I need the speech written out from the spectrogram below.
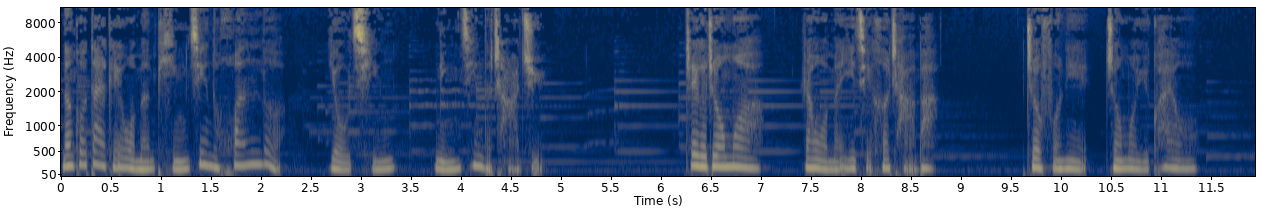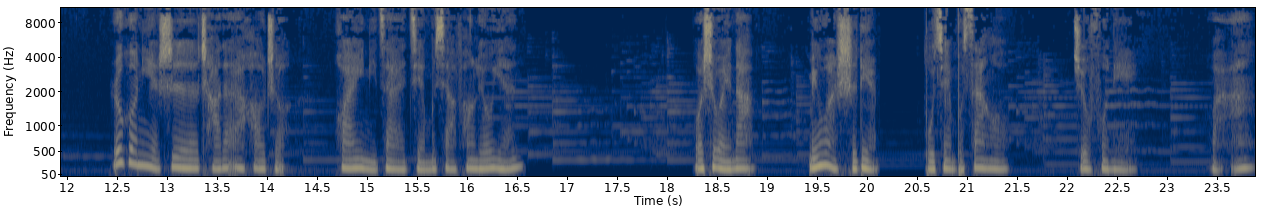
能够带给我们平静的欢乐、友情、宁静的茶具。这个周末，让我们一起喝茶吧，祝福你周末愉快哦。如果你也是茶的爱好者，欢迎你在节目下方留言。我是维娜，明晚十点，不见不散哦！祝福你，晚安。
